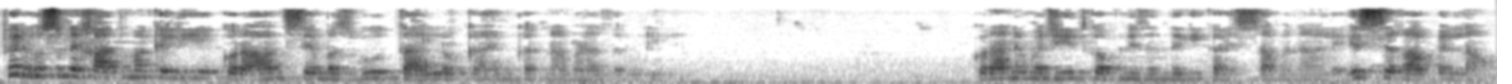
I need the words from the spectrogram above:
پھر حسن خاتمہ کے لیے قرآن سے مضبوط تعلق قائم کرنا بڑا ضروری ہے۔ قرآن مجید کو اپنی زندگی کا حصہ بنا لے، اس سے غافل نہ ہو۔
